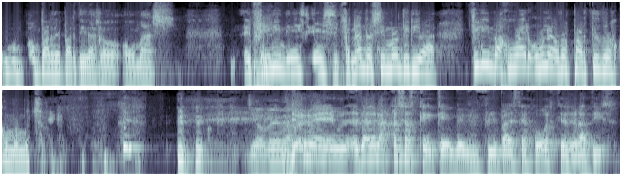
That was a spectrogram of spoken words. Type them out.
un, un par de partidas o, o más. El feeling es, es- Fernando Simón diría, feeling va a jugar una o dos partidos como mucho. Yo veo. Yo que una de las cosas que, que me flipa de este juego es que es gratis.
